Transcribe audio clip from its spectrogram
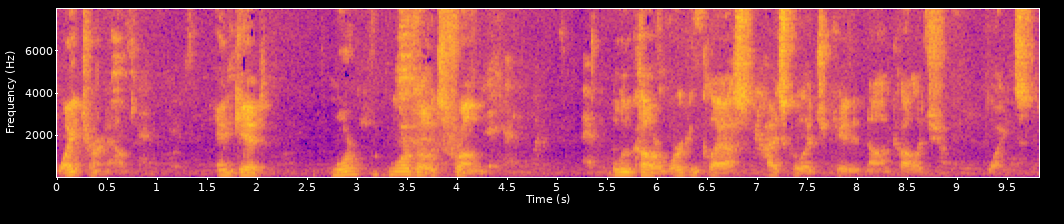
white turnout and get more more votes from blue collar, working class, high school educated, non college whites.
